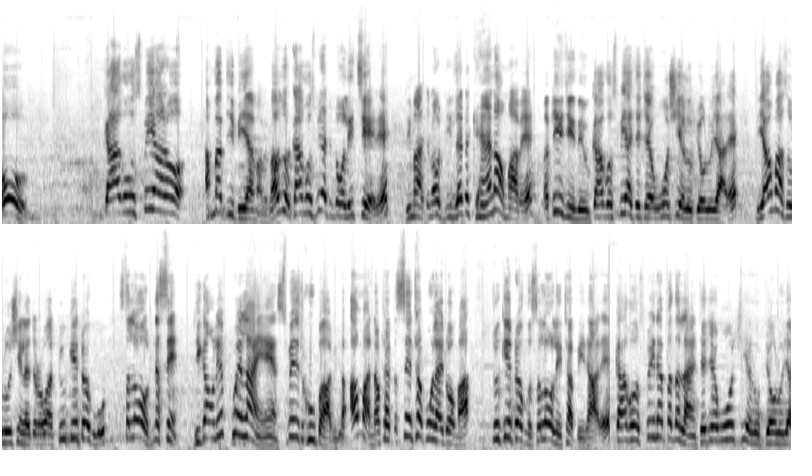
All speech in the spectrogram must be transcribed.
အိုး ကာဂိုစပေးကတော့အမှတ်ပြပေးရမှာပဲ။ဘာလို့လဲဆိုတော့ကာဂိုစပေးကတော်တော်လေးကျဲတယ်။ဒီမှာကျွန်တော်ဒီလက်တကန်းတောင်မှပဲမပြည့်ကျင်သေးဘူး။ကာဂိုစပေးကကြဲကြဲဝန်းရှိရလို့ပြောလို့ရတယ်။ဒီအောက်မှာဆိုလို့ရှိရင်လည်းကျွန်တော်တို့က 2K အတွက်ကို slot နှစ်ဆင့်ဒီကောင်လေးဖွင့်လိုက်ရင် space တစ်ခုပါပြီးတော့အောက်မှာနောက်ထပ်တစ်ဆင့်ထပ်ဖွင့်လိုက်တော့မှ 2K အတွက်ကို slot လေးထပ်ပေးထားတယ်။ကာဂိုစပေးနဲ့ပတ်သက်လာရင်ကြဲကြဲဝန်းရှိရလို့ပြောလို့ရ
